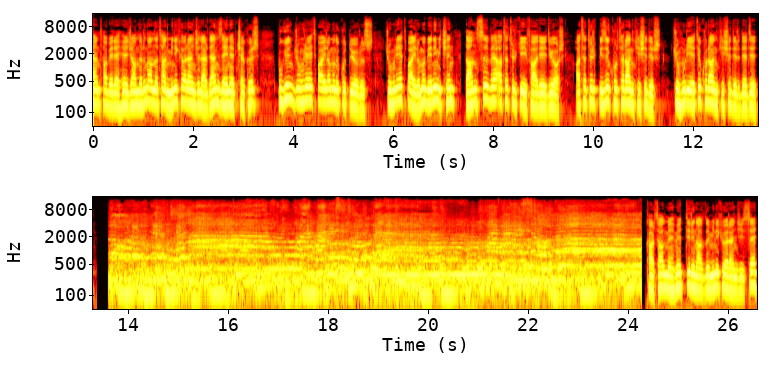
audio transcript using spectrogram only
Kent Haber'e heyecanlarını anlatan minik öğrencilerden Zeynep Çakır, bugün Cumhuriyet Bayramı'nı kutluyoruz. Cumhuriyet Bayramı benim için dansı ve Atatürk'ü ifade ediyor. Atatürk bizi kurtaran kişidir. Cumhuriyeti kuran kişidir dedi. Kartal Mehmet Dirin adlı minik öğrenci ise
